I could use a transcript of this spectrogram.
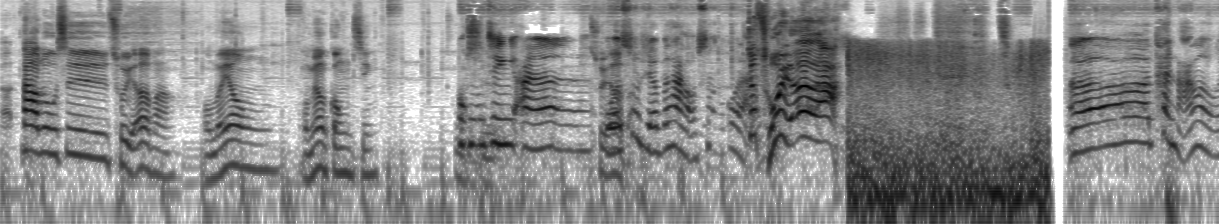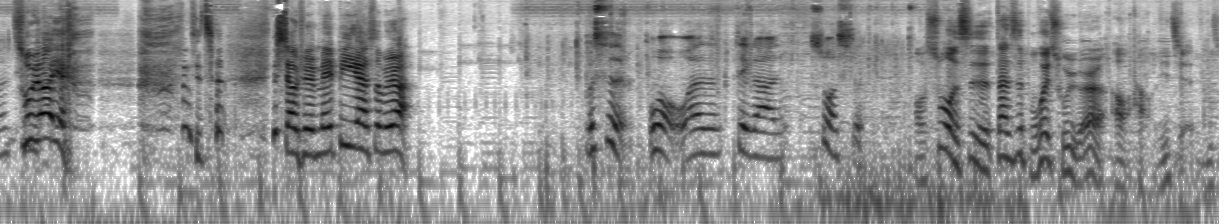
啊？大陆是除以二吗？我们用我们用公斤。公斤啊我数学不太好算过来。就除以二啊！呃，太难了，我除以二也，你这小学没毕业是不是？不是我我这个硕士哦，硕士，但是不会除以二。哦，好，理解理解。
